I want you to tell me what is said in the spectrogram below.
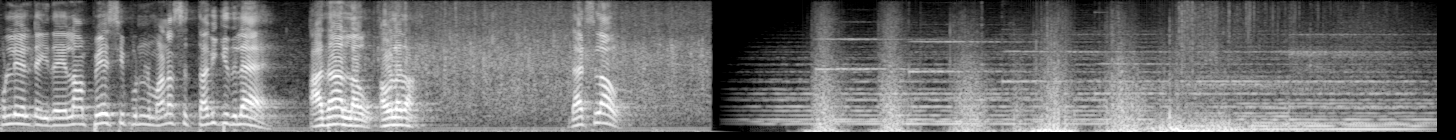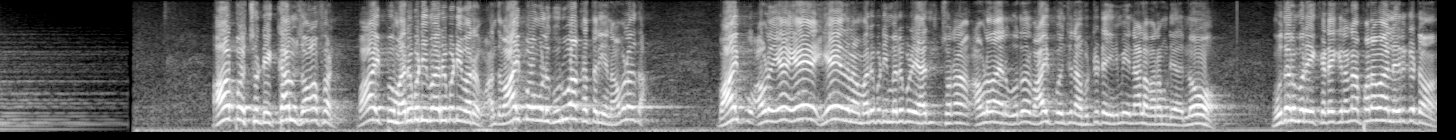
பிள்ளைகள்கிட்ட இதையெல்லாம் பேசி புண்ணு மனசு தவிக்குதுல அதான் லவ் அவ்வளோதான் that's love opportunity comes often வாய்ப்பு மறுபடி மறுபடி வரும். அந்த வாய்ப்பை உங்களுக்கு உருவாக்க தெரியும். அவ்வளோதான் வாய்ப்பு அவ்வளோ ஏன் ஏன் ஏன் இதை நான் மறுபடி மறுபடி அது சொன்னான் அவ்வளோதான் எனக்கு ஒரு தடவை வாய்ப்பு வந்து நான் விட்டுட்டேன். இனிமேல் என்னால் வர முடியாது. நோ முதல் முறை கிடைக்கலன்னா பரவாயில்ல இருக்கட்டும்.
